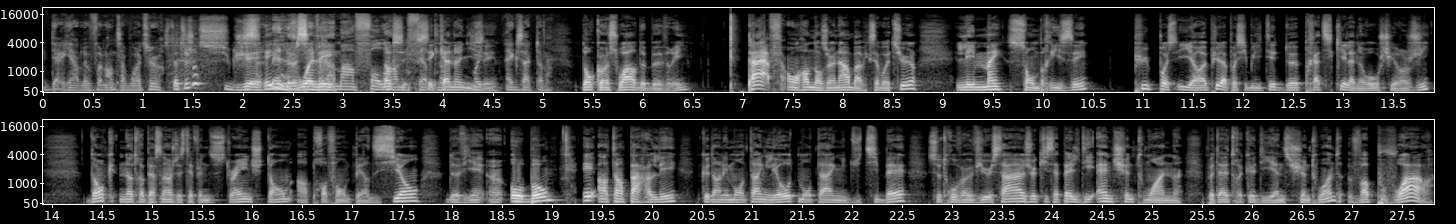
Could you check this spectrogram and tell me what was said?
derrière le volant de sa voiture. C'était toujours suggéré Mais là, c'est vraiment full Donc, on c'est- fait, c'est là. canonisé. Oui, exactement. Donc, un soir de beuverie, paf, on rentre dans un arbre avec sa voiture, les mains sont brisées, il n'y aura plus la possibilité de pratiquer la neurochirurgie. Donc, notre personnage de Stephen Strange tombe en profonde perdition, devient un hobo et entend parler que dans les montagnes, les hautes montagnes du Tibet, se trouve un vieux sage qui s'appelle The Ancient One. Peut-être que The Ancient One va pouvoir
